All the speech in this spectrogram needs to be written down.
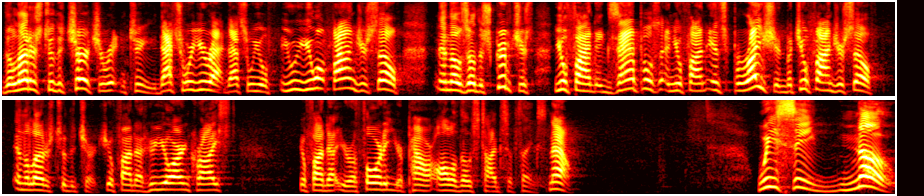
The letters to the church are written to you. That's where you're at. That's where you'll, you, you won't find yourself in those other scriptures. You'll find examples and you'll find inspiration, but you'll find yourself in the letters to the church. You'll find out who you are in Christ. You'll find out your authority, your power, all of those types of things. Now, we see no,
